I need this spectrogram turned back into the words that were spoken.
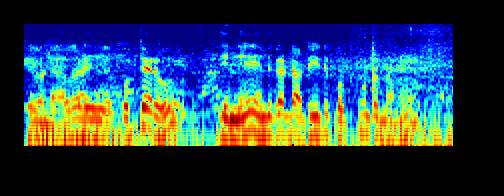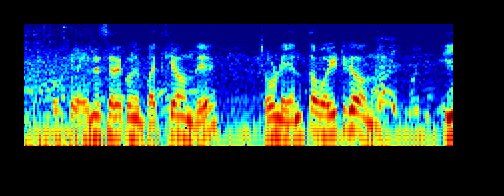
ఇదిగోండి ఆల్రెడీ కొట్టారు. దీన్ని ఎందుకంటే అటు ఇటు కొట్టుకుంటుందని. ఓకే అయినా సరే కొంచెం బతికే ఉంది. చూడండి ఎంత వైట్గా ఉంది. ఈ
